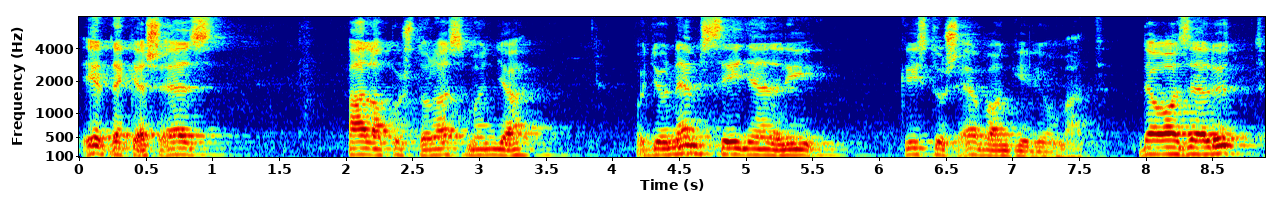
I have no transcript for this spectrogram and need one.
Érdekes ez, Pálapostól azt mondja, hogy ő nem szégyenli Krisztus evangéliumát, de azelőtt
